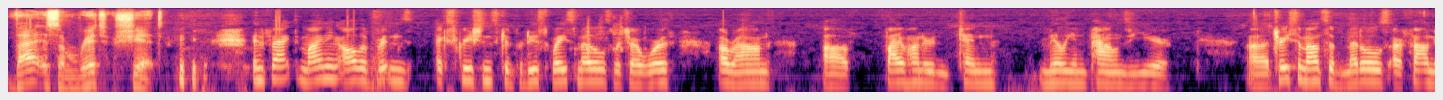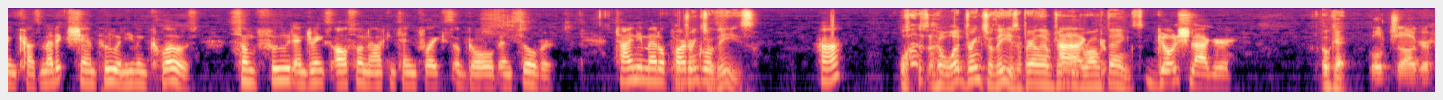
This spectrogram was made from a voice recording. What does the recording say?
that is some rich shit. In fact, mining all of Britain's excretions could produce waste metals which are worth around uh, 510 million pounds a year. Uh, trace amounts of metals are found in cosmetics, shampoo, and even clothes. Some food and drinks also now contain flakes of gold and silver. Tiny metal particles. What drinks particles. are these? Huh? What, what drinks are these? Apparently, I'm drinking Uh, the wrong things. Goldschlager. Okay. Goldschlager.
